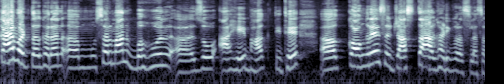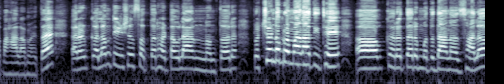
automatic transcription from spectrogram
काय वाटतं? कारण मुसलमान बहुल जो आहे भाग तिथे काँग्रेस जास्त आघाडीवर असल्याचं पाहायला मिळत आहे कारण कलम तीनशे सत्तर हटवल्यानंतर प्रचंड प्रमाणात इथे खरं तर मतदान झालं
